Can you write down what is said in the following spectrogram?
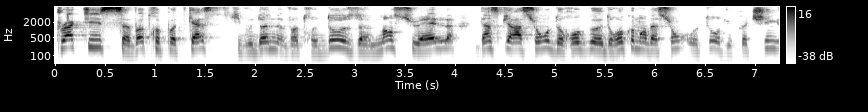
Practice, votre podcast qui vous donne votre dose mensuelle d'inspiration, de, re- de recommandations autour du coaching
